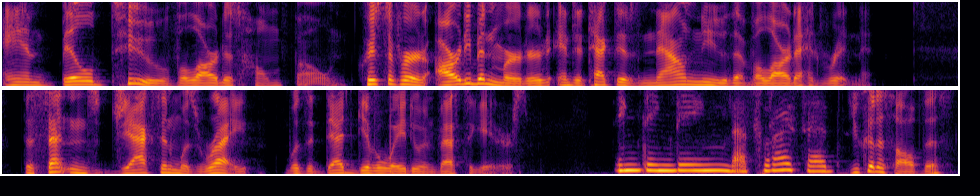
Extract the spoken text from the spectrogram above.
and billed to Velarda's home phone. Christopher had already been murdered, and detectives now knew that Velarda had written it. The sentence, Jackson was right, was a dead giveaway to investigators. Ding, ding, ding. That's what I said. You could have solved this.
